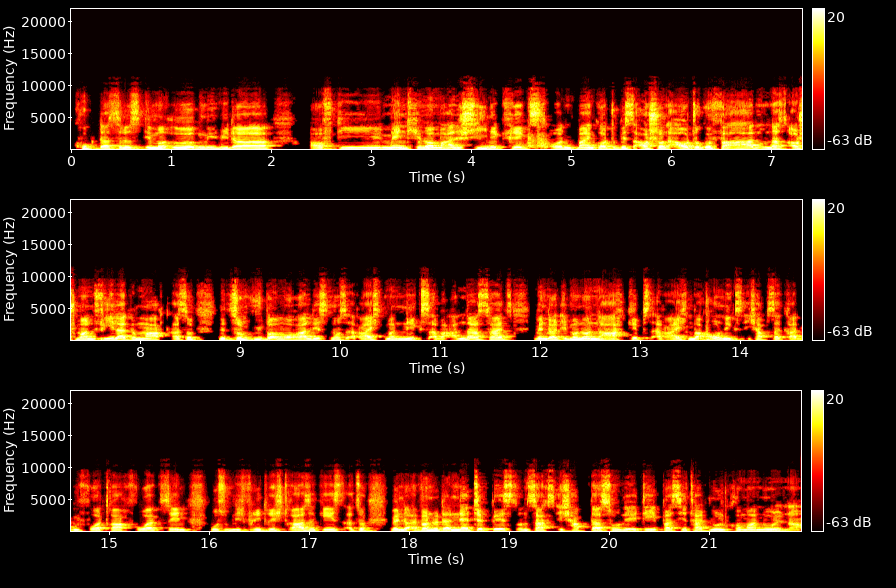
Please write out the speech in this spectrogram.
guck, dass du das immer irgendwie wieder auf die Männchen normale Schiene kriegst und mein Gott, du bist auch schon Auto gefahren und hast auch schon mal einen Fehler gemacht. Also mit so einem Übermoralismus erreicht man nichts, aber andererseits, wenn du halt immer nur nachgibst, erreichen wir auch nichts. Ich habe es ja gerade im Vortrag vorher gesehen, wo es um die Friedrichstraße geht. Also wenn du einfach nur der Nette bist und sagst, ich habe da so eine Idee, passiert halt 0,0. Ne?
